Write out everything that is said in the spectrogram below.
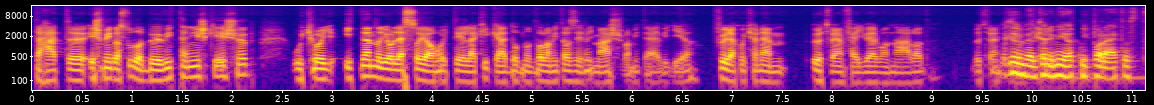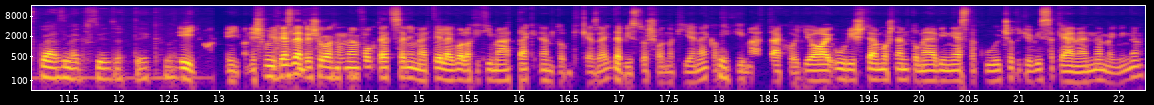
tehát, és még azt tudod bővíteni is később, úgyhogy itt nem nagyon lesz olyan, hogy tényleg ki kell dobnod valamit azért, hogy másról, amit elvigyél. Főleg, hogyha nem 50 fegyver van nálad. 50 az inventory miatti parát azt kvázi megszüntették. Mert... Így van, így van. És mondjuk ez lehet, hogy sokaknak nem fog tetszeni, mert tényleg valaki imádták, nem tudom kik ezek, de biztos vannak ilyenek, akik hm. imádták, hogy jaj, úristen, most nem tudom elvinni ezt a kulcsot, úgyhogy vissza kell mennem, meg minden.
